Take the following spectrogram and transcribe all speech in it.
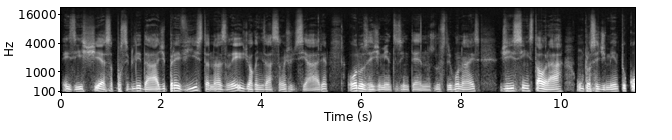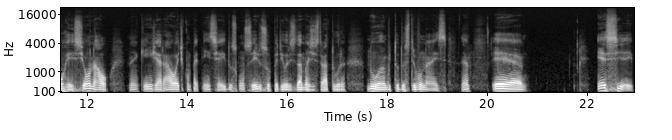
existe essa possibilidade prevista nas leis de organização judiciária ou nos regimentos internos dos tribunais de se instaurar um procedimento correcional né, que em geral é de competência aí dos conselhos superiores da magistratura no âmbito dos tribunais. Né. É, esse,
